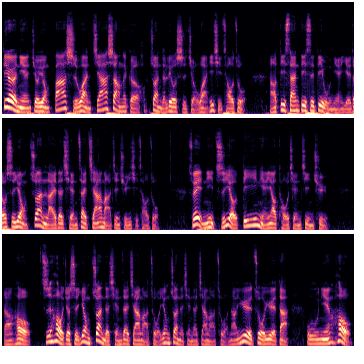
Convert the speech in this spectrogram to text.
第二年就用八十万加上那个赚的六十九万一起操作。然后第三、第四、第五年也都是用赚来的钱再加码进去一起操作，所以你只有第一年要投钱进去，然后之后就是用赚的钱再加码做，用赚的钱再加码做，那越做越大，五年后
